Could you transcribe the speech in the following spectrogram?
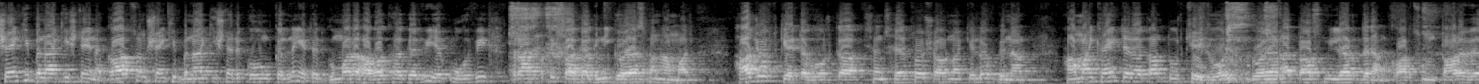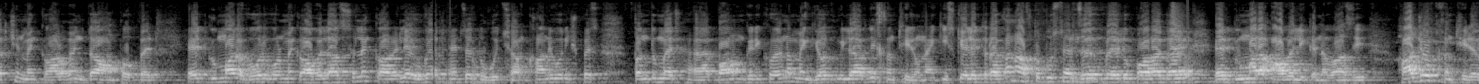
շենքի բնակիչներն է։ Կարծում շենքի բնակիչները կողմ կլինեն, եթե այդ գումարը հավաքագրվի եւ ուղղվի տրանսպորտի սակագնի գոյացման համար։ Հաջորդ կետը, որ կա, ցենց հերթով շարունակելով գնամ, համայնքային տեղական Թուրքիայից, որը գոյանա 10 միլիարդ դրամ, կարծում տարեվերջին մենք կարող ենք դա ամփոփել։ Այդ գումարը, որը որ մենք ավելացրել ենք, կարելի է ուղղել հենց այդ ուղղությամբ, քանի որ ինչպես պնդում էր պարոն Գրիգորյանը, մենք 7 միլիարդի խնդիր ունենք, իսկ էլեկտրական ավտոբուսներ ձեռք բերելու պարագայում այդ գումարը ավելի կնվազի։ Հաջորդ խնդիրը,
